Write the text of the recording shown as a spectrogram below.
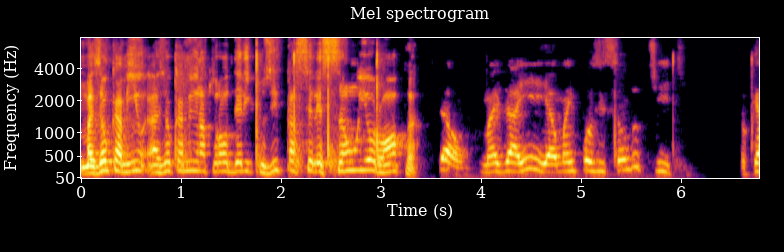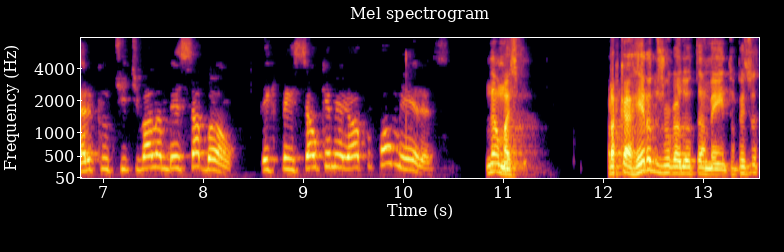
Mas é o caminho, mas é o caminho natural dele, inclusive, para a seleção e Europa. Então, mas aí é uma imposição do Tite. Eu quero que o Tite vá lamber sabão. Tem que pensar o que é melhor para o Palmeiras. Não, mas para a carreira do jogador também. Então, penso,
